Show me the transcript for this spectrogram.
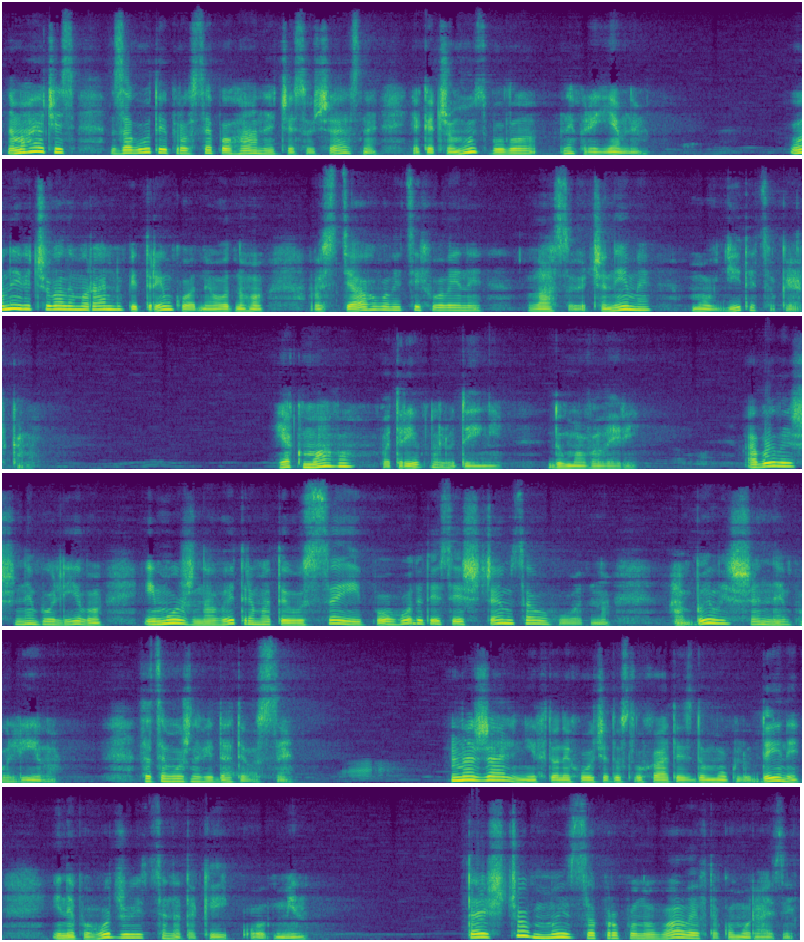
намагаючись забути про все погане чи сучасне, яке чомусь було неприємним. Вони відчували моральну підтримку одне одного, розтягували ці хвилини, ласуючи ними, мов діти цукерками. Як мало потрібно людині, думав Валерій. Аби лиш не боліло, і можна витримати усе і погодитися з чим завгодно, аби лише не боліло. За це можна віддати усе. На жаль, ніхто не хоче дослухатись до мук людини і не погоджується на такий обмін. Та що б ми запропонували в такому разі?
